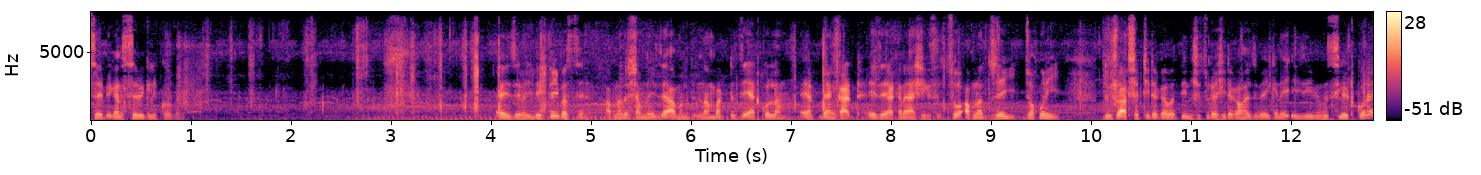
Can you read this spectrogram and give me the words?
সেভ এখানে সেভে ক্লিক করবেন। এই যে ভাই, দেখতেই পাচ্ছেন, আপনাদের সামনে যে আমার নাম্বারটা যে অ্যাড করলাম অ্যাড ব্যাঙ্ক কার্ড এই যে এখানে আসে গেছে। সো আপনার যেই, যখনই দুশো টাকা বা তিনশো চুরাশি টাকা হয়ে যাবে, এখানে এইভাবে সিলেক্ট করে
